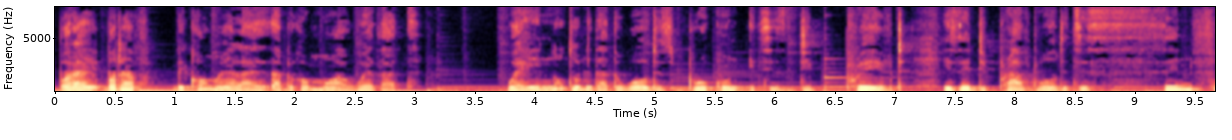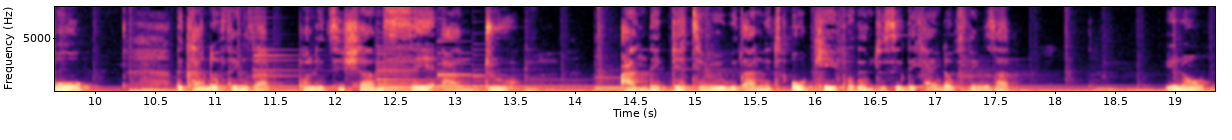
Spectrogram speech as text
But I but I've become realize I've become more aware that we're not only that the world is broken, it is depraved. It's a depraved world, it is sinful. The kind of things that politicians say and do and they get away with and it's okay for them to say the kind of things that you know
